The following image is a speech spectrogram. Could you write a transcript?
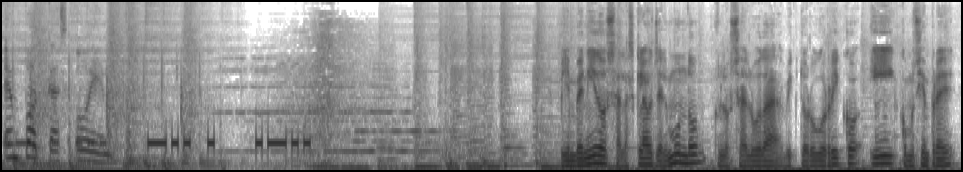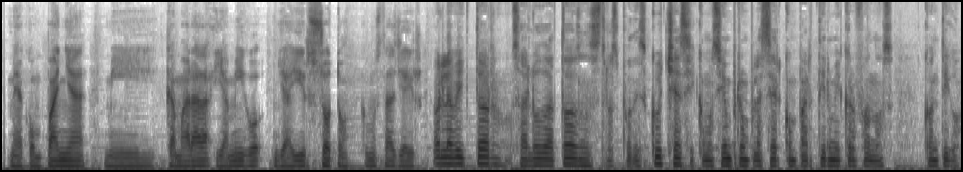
en Podcast OM. Bienvenidos a las claves del mundo, los saluda Víctor Hugo Rico y como siempre me acompaña mi camarada y amigo Jair Soto. ¿Cómo estás Jair? Hola Víctor, saludo a todos nuestros podescuchas y como siempre un placer compartir micrófonos contigo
